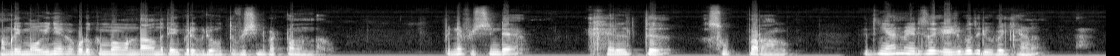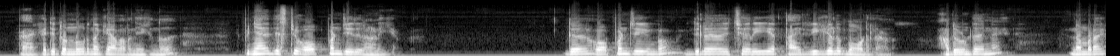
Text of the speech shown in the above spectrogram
നമ്മൾ ഈ മൊയിനെയൊക്കെ കൊടുക്കുമ്പോൾ ഉണ്ടാകുന്ന ടൈപ്പ് ഒരു ഗ്രോത്ത് ഫിഷിന് പെട്ടെന്ന് ഉണ്ടാവും. പിന്നെ ഫിഷിന്റെ ഹെൽത്ത് സൂപ്പറാകും ഇത് ഞാൻ മേടിച്ചത് എഴുപത് രൂപയ്ക്കാണ്. പാക്കറ്റ് തൊണ്ണൂറിനൊക്കെയാണ് പറഞ്ഞേക്കുന്നത് ഇപ്പം ഞാൻ ജസ്റ്റ് ഓപ്പൺ ചെയ്ത് കാണിക്കാം. ഇത് ഓപ്പൺ ചെയ്യുമ്പം ഇതിൽ ചെറിയ തരികൾ മോഡലാണ് അതുകൊണ്ട് തന്നെ നമ്മുടെ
